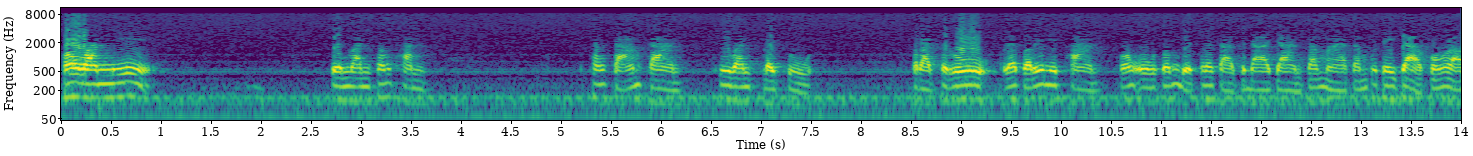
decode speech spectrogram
พอวันนี้ เป็นวันสำคัญ ทั้งสามการคือวันประสูติปรัชรู้และปรินิพานขององค์สมเด็จพระศาสดาจารย์สัมมาสัมพุทธเจ้าของเรา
